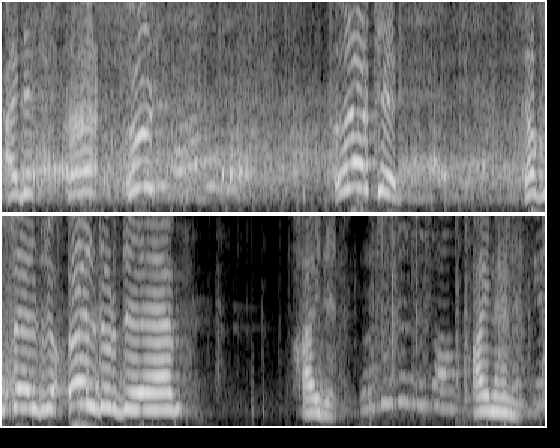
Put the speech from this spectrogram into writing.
Haydi. Ee, Öl. Öl artık. Yakup beni öldürüyor. Öldürdüm. Haydi. Öldürdün mü tam? Aynen. Geç, geç,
